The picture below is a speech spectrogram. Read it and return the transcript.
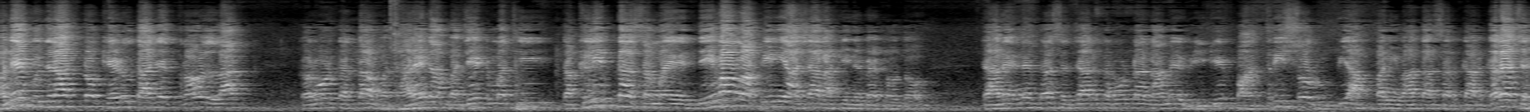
અને ગુજરાતનો ખેડૂત આજે ત્રણ લાખ કરોડ કરતા વધારેના બજેટમાંથી તકલીફના સમયે દેવા માફીની આશા રાખીને બેઠો હતો. ત્યારે એને દસ હજાર કરોડના નામે વીઘે પાંત્રીસો રૂપિયા આપવાની વાત આ સરકાર કરે છે.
